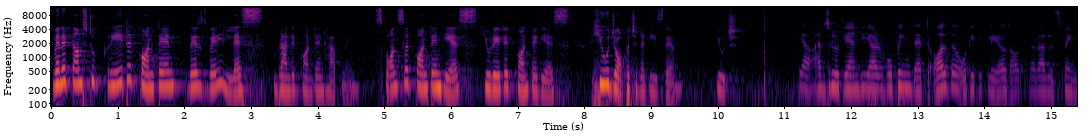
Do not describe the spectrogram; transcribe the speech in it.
when it comes to created content, there's very less branded content happening. Sponsored content, yes. Curated content, yes. Huge opportunities there. Huge. Yeah, absolutely. And we are hoping that all the OTT players out here are listening,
